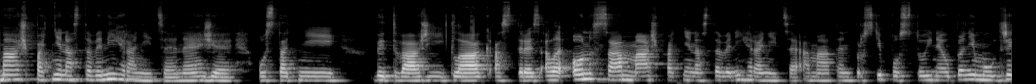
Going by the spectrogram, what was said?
má špatně nastavený hranice, ne že ostatní vytváří tlak a stres, ale on sám má špatně nastavený hranice a má ten prostě postoj neúplně moudře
